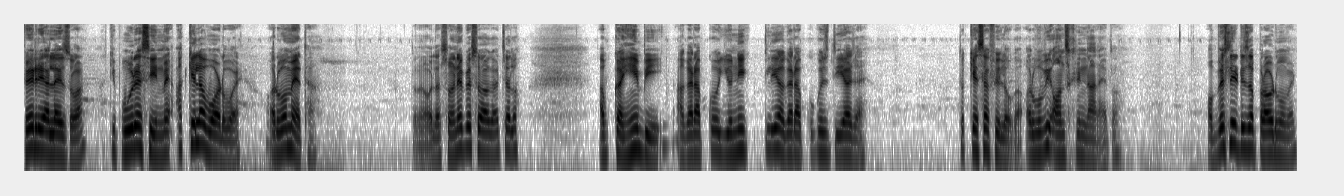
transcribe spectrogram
फिर रियलाइज़ हुआ कि पूरे सीन में अकेला वार्ड बॉय और वो मैं था। तो मैं बोला, सोने पे सुहागा, चलो। अब कहीं भी अगर आपको यूनिकली अगर आपको कुछ दिया जाए तो कैसा फील होगा? और वो भी ऑन स्क्रीन ना आए तो। Obviously it is a proud moment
